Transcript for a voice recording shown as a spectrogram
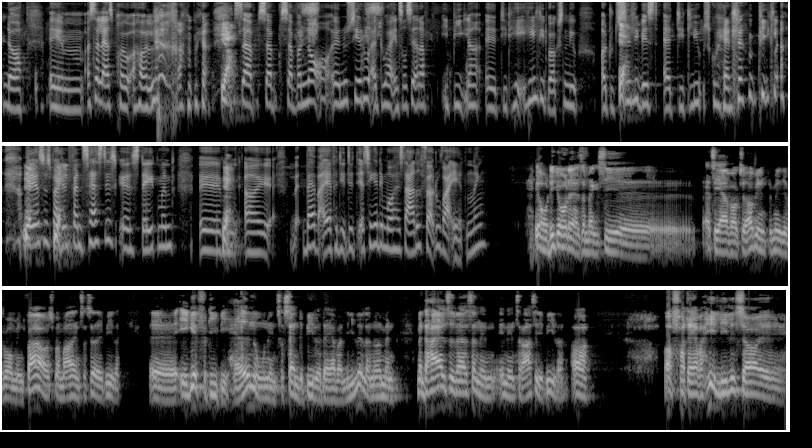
Nå, øhm, og så lad os prøve at holde ram her. Ja. Så, så, så hvornår, øh, nu siger du, at du har interesseret dig i biler øh, dit, he, hele dit voksenliv, og du ja. vidste, at dit liv skulle handle om biler. Og ja. jeg synes bare, ja. det er et fantastisk øh, statement. Øhm, ja. Og øh, hvad var jeg? Fordi det, jeg tænker, det må have startet, før du var 18, ikke? Jo, det gjorde det. Altså man kan sige, øh, altså jeg er vokset op i en familie, hvor min far også var meget interesseret i biler. Øh, ikke fordi vi havde nogle interessante biler, da jeg var lille eller noget, men, men der har altid været sådan en, en interesse i biler. Og, og fra da jeg var helt lille, så øh,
